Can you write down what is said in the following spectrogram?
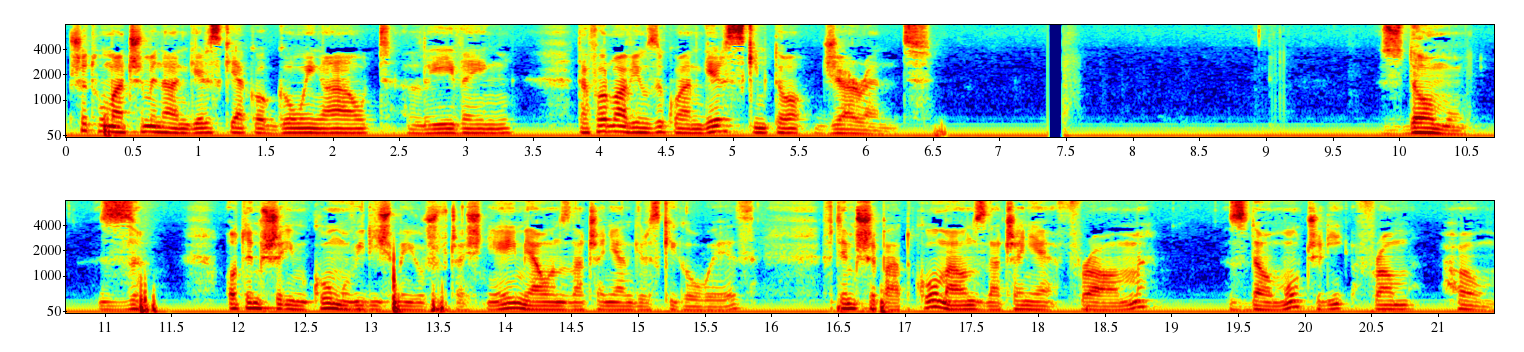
przetłumaczymy na angielski jako going out, leaving. Ta forma w języku angielskim to gerund. Z domu. Z. O tym przyimku mówiliśmy już wcześniej. Miał on znaczenie angielskiego with. W tym przypadku ma on znaczenie from, z domu, czyli from home.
